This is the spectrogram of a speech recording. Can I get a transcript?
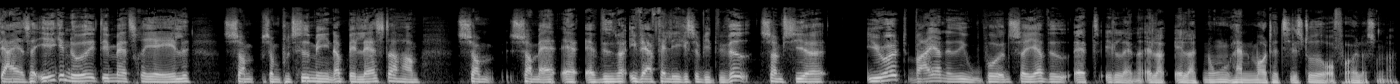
der er altså ikke noget i det materiale, som, som politiet mener belaster ham, som, som er, er, er vidner, i hvert fald ikke så vidt vi ved, som siger, i øvrigt var jeg nede i ubåden, så jeg ved, at et eller andet, eller, eller at nogen han måtte have tilstået overfor, eller sådan noget.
